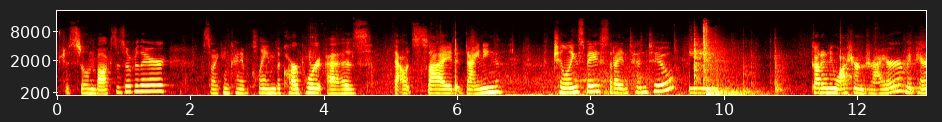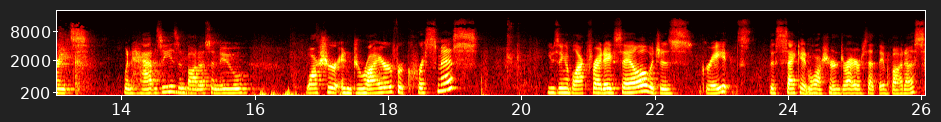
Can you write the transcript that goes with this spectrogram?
which is still in boxes over there, so I can kind of claim the carport as the outside dining chilling space that I intend to. Got a new washer and dryer. My parents went halvesies and bought us a new washer and dryer for Christmas using a Black Friday sale, which is great. It's the second washer and dryer set they've bought us.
